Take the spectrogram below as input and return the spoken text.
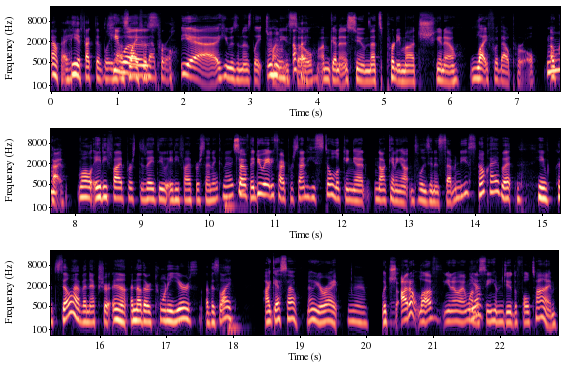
Okay, he effectively He has was life without parole. Yeah, he was in his late 20s. So Okay. I'm going to assume that's pretty much, you know, life without parole. Mm-hmm. Okay. Well, eighty-five percent. Do they do eighty-five percent in Connecticut? So if they do 85%, he's still looking at not getting out until he's in his 70s. okay, but he could still have an extra uh, another twenty years of his life. I guess so. No, you're right. Yeah. which I don't love. You know, I want to Yeah. see him do the full time.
